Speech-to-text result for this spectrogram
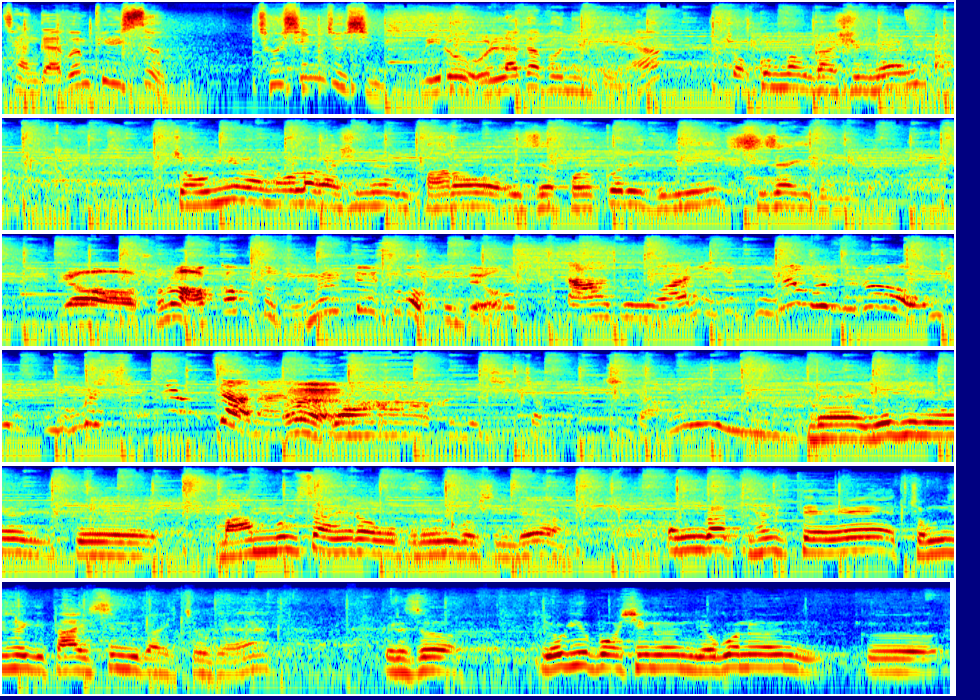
장갑은 필수. 조심조심 위로 올라가 보는데요. 조금만 가시면 종이만 올라가시면 바로 이제 볼거리들이 시작이 됩니다. 야, 저는 아까부터 눈을 뗄 수가 없던데요? 나도 아니 이게 보면 볼수록 엄청 뭔가 신비롭지 않아요? 네. 와 근데 진짜 멋지다. 네, 여기는 그 만물상이라고 부르는 곳인데요. 온갖 형태의 종이석이 다 있습니다, 이쪽에. 그래서 여기 보시는 요거는 그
